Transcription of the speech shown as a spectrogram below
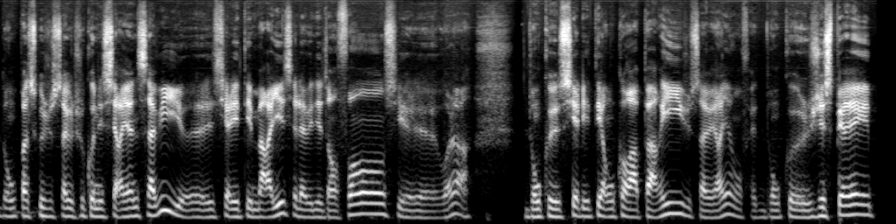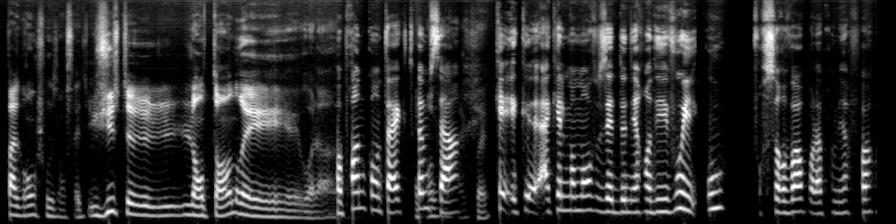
Donc, parce que je je connaissais rien de sa vie. Euh, si elle était mariée, si elle avait des enfants, si elle, euh, voilà. Donc, si elle était encore à Paris, je savais rien en fait. Donc, j'espérais pas grand chose en fait. Juste l'entendre et voilà. Reprendre contact, comme ça. contact, ouais. Que- que- à quel moment vous êtes donné rendez-vous et où pour se revoir pour la première fois?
